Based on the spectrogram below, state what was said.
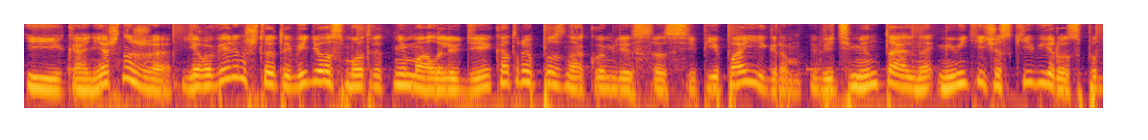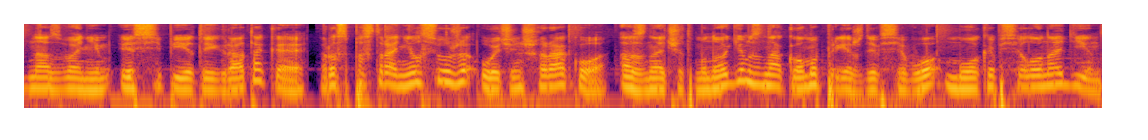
И, конечно же, я уверен, что это видео смотрят немало людей, которые познакомились с SCP по играм. Ведь ментально-миметический вирус под названием SCP эта игра такая распространился уже очень широко. А значит, многим знакомо прежде всего МОК Эпсилон-1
